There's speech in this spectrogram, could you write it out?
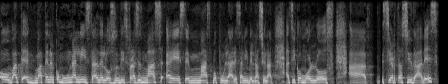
o va, a tener como una lista de los disfraces más, este, más populares a nivel nacional, así como los uh, ciertas ciudades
